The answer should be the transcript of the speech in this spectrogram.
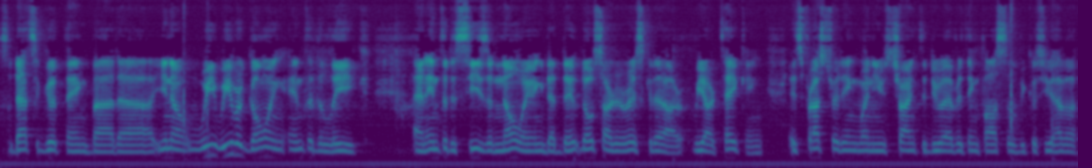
so that's a good thing. But uh, you know, we we were going into the league and into the season knowing that they, those are the risks that are we are taking. It's frustrating when you're trying to do everything possible because you have a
